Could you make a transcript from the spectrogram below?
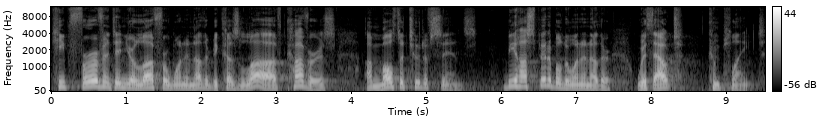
keep fervent in your love for one another because love covers a multitude of sins. Be hospitable to one another without complaint.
